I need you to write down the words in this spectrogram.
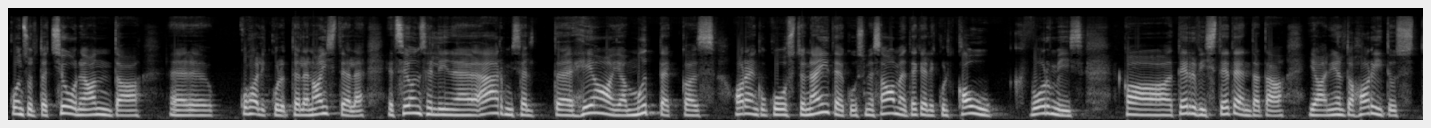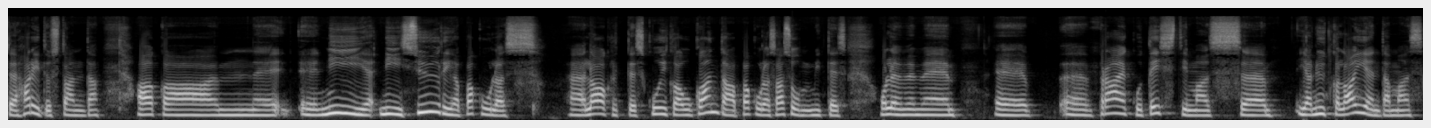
konsultatsioone anda kohalikutele naistele, et see on selline äärmiselt hea ja mõttekas arengukoostöö näide, kus me saame tegelikult kaugvormis ka tervist edendada ja nii-öelda haridust, haridust anda. aga mm, nii, nii Süüria pagulaslaagrites kui ka Uganda pagulasasumites oleme me eh, praegu testimas äh, ja nüüd ka laiendamas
